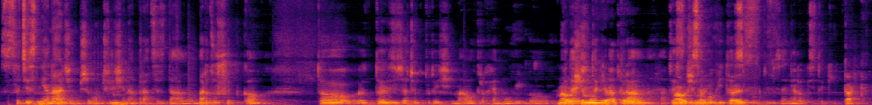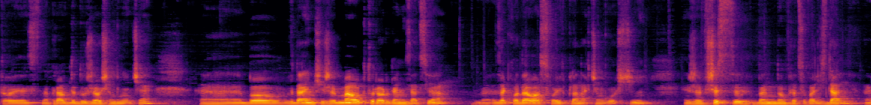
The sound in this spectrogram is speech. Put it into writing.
w zasadzie z dnia na dzień przełączyli się na pracę zdalną bardzo szybko, to, to jest rzecz, o której się mało trochę mówi, bo Mało wydaje się się, mówi, takie a to- naturalne. A to mało jest się mówi. niesamowite To z jest- punktu widzenia logistyki. Tak, to jest naprawdę duże osiągnięcie, bo wydaje mi się, że mało która organizacja e, zakładała w swoich planach ciągłości, że wszyscy będą pracowali zdalnie. Tak?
